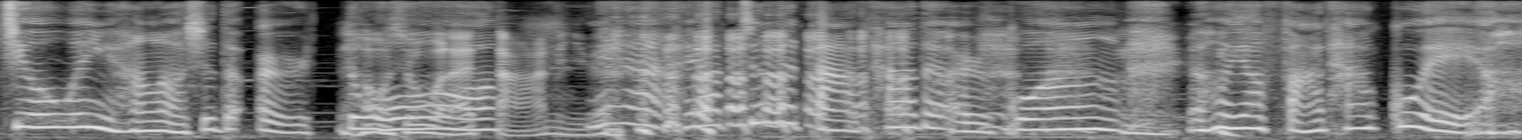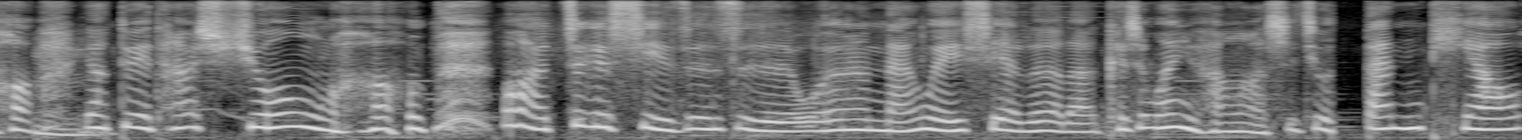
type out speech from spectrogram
揪温宇航老师的耳朵，我说我来打你，对啊，还要真的打他的耳光，嗯、然后要罚他跪，然后要对他凶，哇，这个戏真是我难为谢乐了。可是温宇航老师就单挑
